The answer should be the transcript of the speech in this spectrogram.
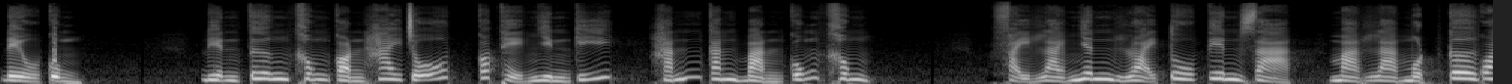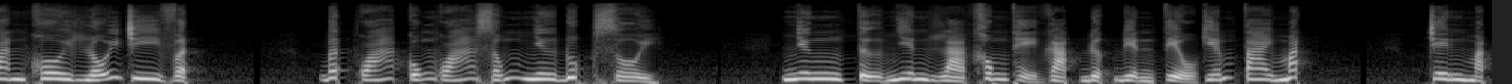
đều cùng. Điện tương không còn hai chỗ, có thể nhìn kỹ, hắn căn bản cũng không. Phải là nhân loại tu tiên giả, mà là một cơ quan khôi lỗi chi vật. Bất quá cũng quá giống như đúc rồi. Nhưng tự nhiên là không thể gạt được điện tiểu kiếm tai mắt. Trên mặt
